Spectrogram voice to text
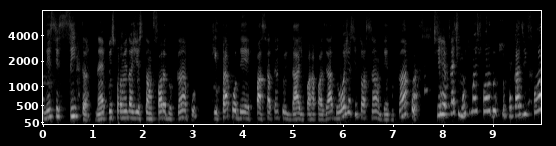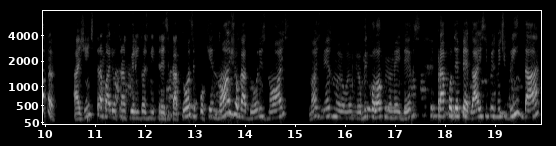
necessita, né, principalmente da gestão fora do campo, que para poder passar tranquilidade para a rapaziada, hoje a situação dentro do campo se reflete muito mais fora do por causa de fora. A gente trabalhou tranquilo em 2013 e 14 porque nós jogadores, nós, nós mesmos, eu, eu, eu me coloco no meio deles para poder pegar e simplesmente blindar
